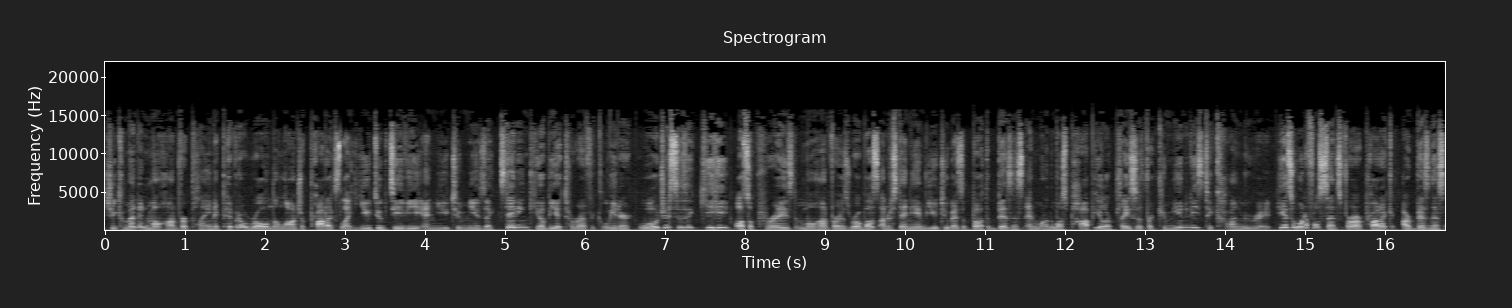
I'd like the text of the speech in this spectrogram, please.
she commended Mohan for playing a pivotal role in the launch of products like YouTube TV and YouTube Music, stating he'll be a terrific leader. Wojcicki also praised Mohan for his robust understanding of YouTube YouTube as both a business and one of the most popular places for communities to congregate. He has a wonderful sense for our product, our business,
